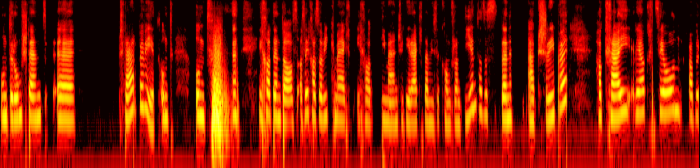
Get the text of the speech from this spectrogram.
unter Umständen äh, sterben wird. Und, und ich habe dann das, also ich habe so wie gemerkt, ich habe die Menschen direkt auch müssen konfrontieren, habe das dann auch geschrieben, habe keine Reaktion, aber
